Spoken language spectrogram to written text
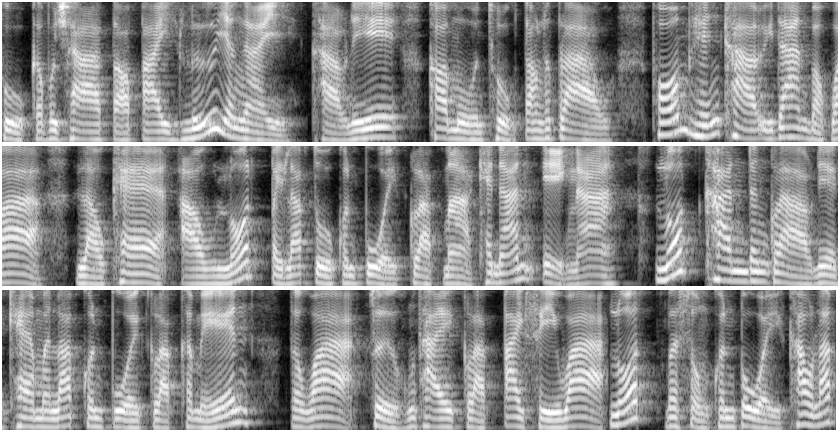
ถูกกัมพูชาต่อไปหรือยังไง ข่าวนี้ข้อมูลถูกต้องหรือเปล่า ผมเห็นข่าวอีกด้านบอกว่า เราแค่เอารถไปรับตัวคนป่วยกลับมาแค่นั้นเองนะ รถคันดังกล่าวเนี่ยแค่มารับคนป่วยกลับเขมรแต่ว่าสื่อของไทยกลับป้ายสีว่ารถมาส่งคนป่วยเข้ารับ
